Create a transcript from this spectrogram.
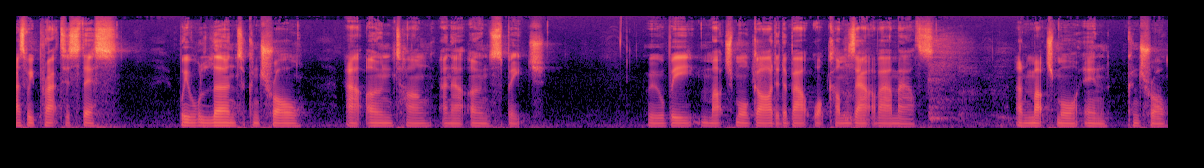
As we practice this, we will learn to control our own tongue and our own speech. We will be much more guarded about what comes out of our mouths and much more in control.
